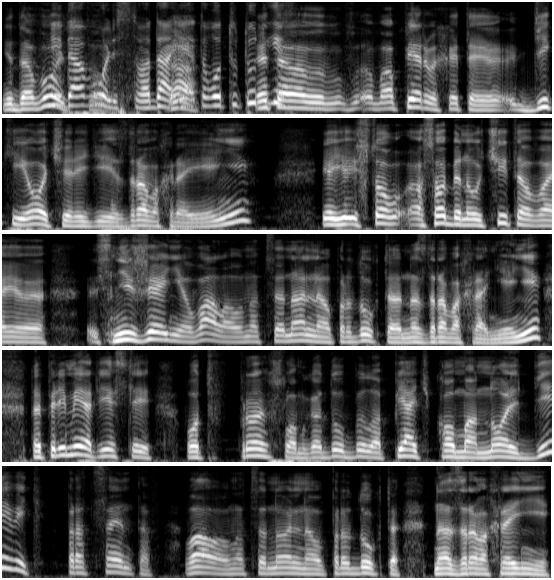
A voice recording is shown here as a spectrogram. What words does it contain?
недовольство. Недовольство, да. да. Это, вот тут это есть... во-первых, это дикие очереди здравоохранения, и что особенно учитывая снижение валового национального продукта на здравоохранение. Например, если вот в прошлом году было 5,09 процентов валового национального продукта на здравоохранение,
